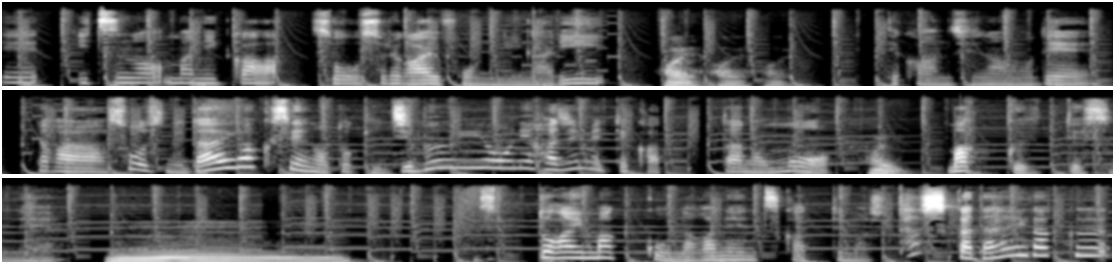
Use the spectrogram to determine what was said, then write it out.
で、いつの間にか、そう、それが iPhone になり、ーはいはいはい。って感じなので、だからそうですね、大学生の時、自分用に初めて買ったのもはい。う Mac ですね。ーん。ずっと iMac を長年使ってました。確か大学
